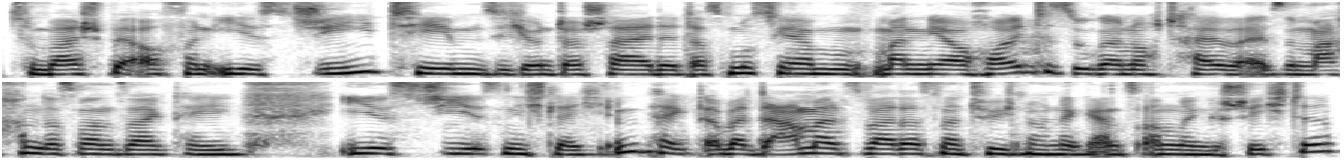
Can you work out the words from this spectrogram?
zum Beispiel auch von ESG-Themen sich unterscheidet. Das muss ja man ja heute sogar noch teilweise machen, dass man sagt, hey, ESG ist nicht gleich Impact, aber damals war das natürlich noch eine ganz andere Geschichte.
